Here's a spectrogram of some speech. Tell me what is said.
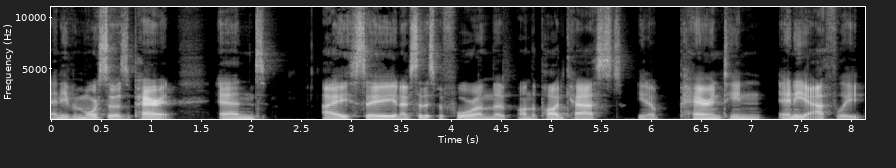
and even more so as a parent. And I say, and I've said this before on the on the podcast, you know, parenting any athlete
